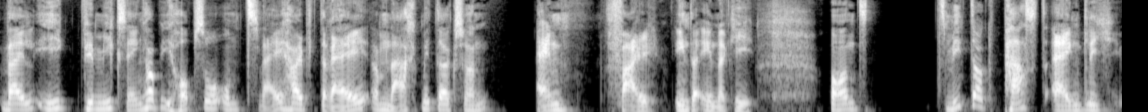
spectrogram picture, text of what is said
weil ich für mich gesehen habe, ich habe so um zwei, halb drei am Nachmittag so einen Einfall in der Energie. Und zum Mittag passt eigentlich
